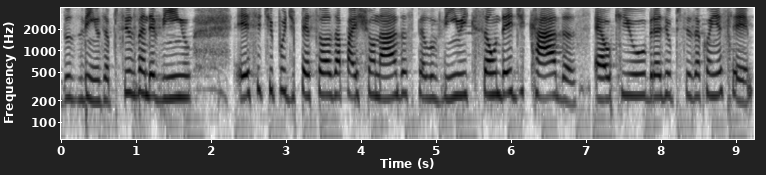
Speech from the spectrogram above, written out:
dos vinhos. Eu preciso vender vinho. Esse tipo de pessoas apaixonadas pelo vinho e que são dedicadas é o que o Brasil precisa conhecer.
